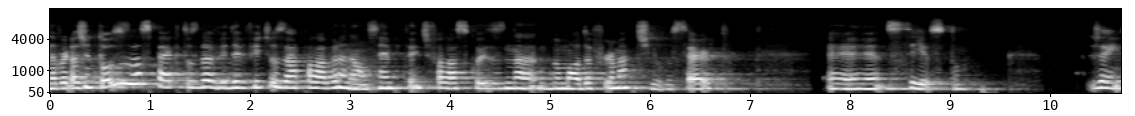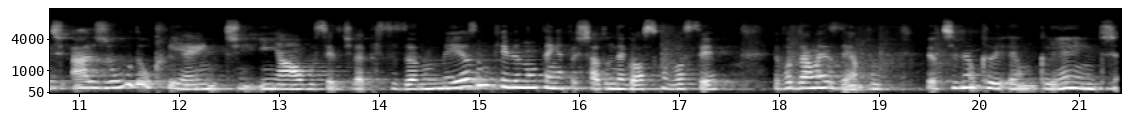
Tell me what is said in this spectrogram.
Na verdade, em todos os aspectos da vida, evite usar a palavra não. Sempre tente falar as coisas na, no modo afirmativo, certo? É, sexto, Gente, ajuda o cliente em algo se ele estiver precisando, mesmo que ele não tenha fechado o um negócio com você. Eu vou dar um exemplo. Eu tive um, é, um cliente,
